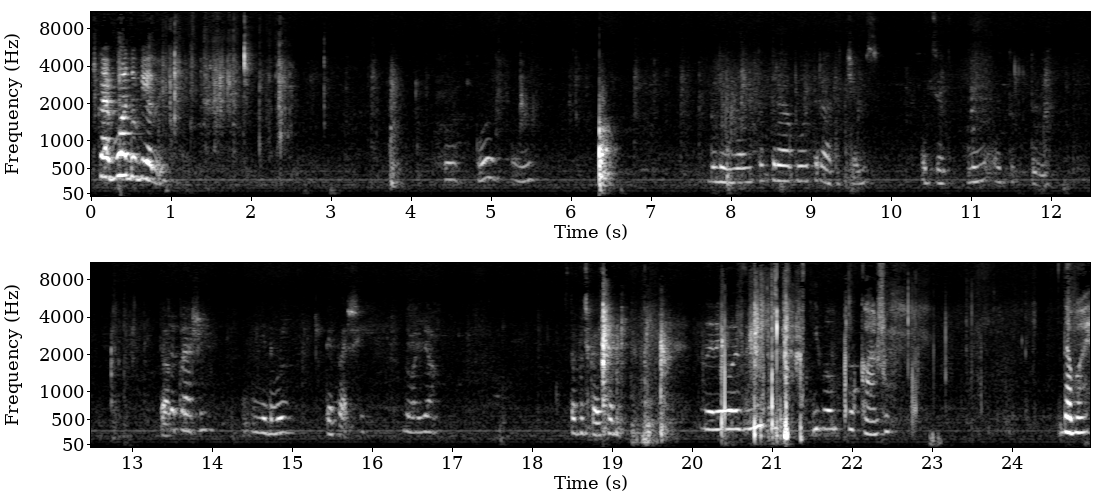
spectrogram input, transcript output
Чекай, воду вілий. Блін, нам тут треба було тирати чимось. Оце мені отут тобі. Так, перший. ні, давай ти перший. Давай я. Стоп, почекай, ще. Зараз візьму і вам покажу. Давай.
